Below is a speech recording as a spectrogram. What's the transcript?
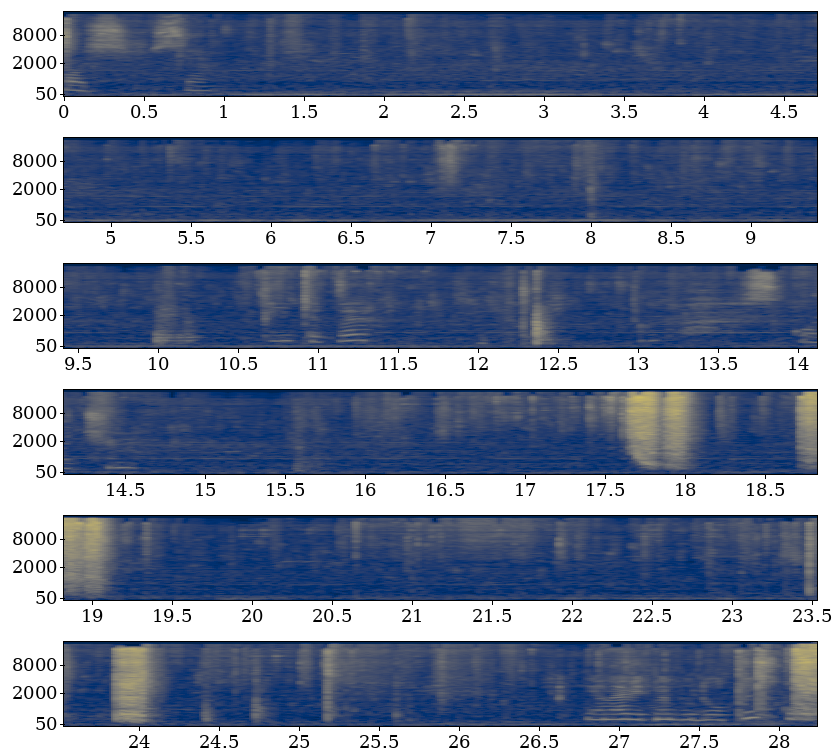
Ось все. І тепер скотчем. Я навіть не буду оприскувати,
